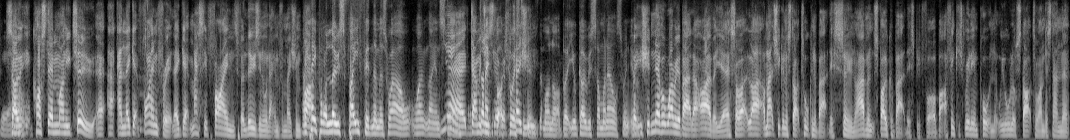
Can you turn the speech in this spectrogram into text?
Yeah. it costs them money too, uh, uh, and they get fined for it. They get massive fines for losing all that information. And But people will lose faith in them as well, won't they? And stuff. Yeah, it I don't know damages if you've got their a choice to reputation. use them or not, but you'll go with someone else, wouldn't you? but you should never worry about that either. Yeah. So I- like, I'm actually going to start talking about this soon. I haven't spoke about this before, but I think it's really important that we all start to understand that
